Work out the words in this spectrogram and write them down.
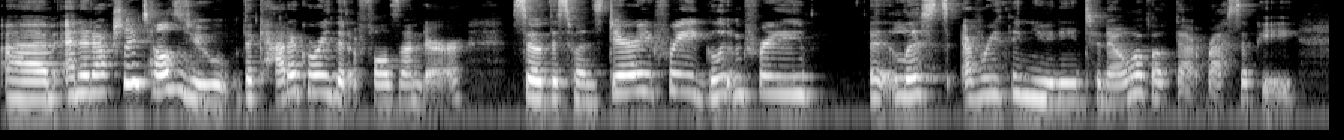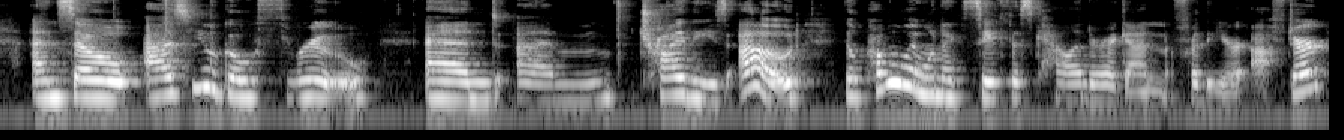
um, and it actually tells you the category that it falls under. So this one's dairy-free, gluten-free. It lists everything you need to know about that recipe. And so as you go through and um, try these out, you'll probably want to save this calendar again for the year after,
